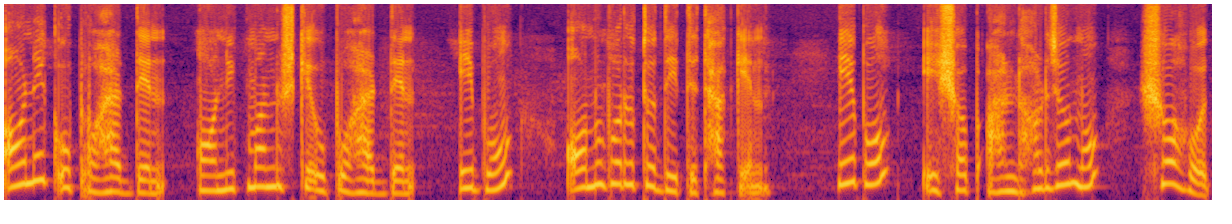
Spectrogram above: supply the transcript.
অনেক উপহার দেন, অনেক মানুষকে উপহার দেন এবং অনবরত দিতে থাকেন। এবং এসব আল্লাহর জন্য সহজ,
